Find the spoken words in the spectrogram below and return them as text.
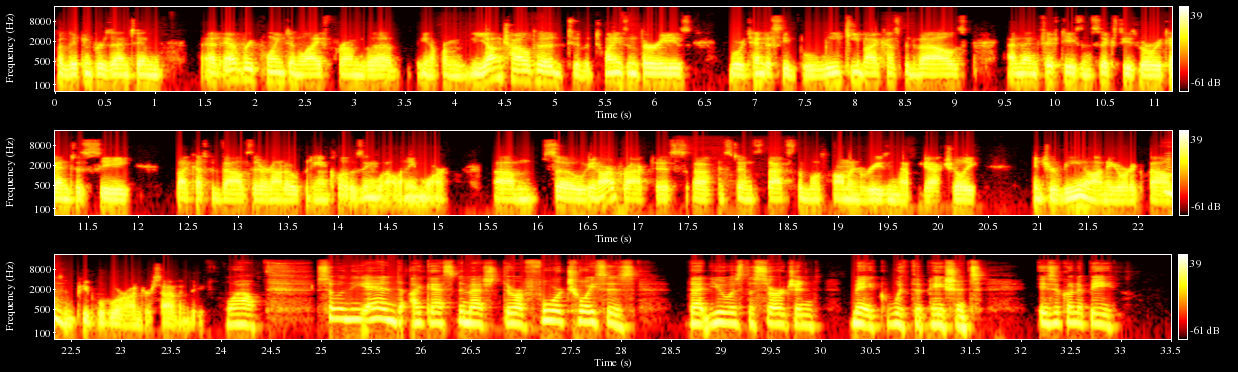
they can present in at every point in life from the you know from young childhood to the 20s and 30s where we tend to see leaky bicuspid valves and then 50s and 60s where we tend to see bicuspid valves that are not opening and closing well anymore um, so in our practice uh, for instance that's the most common reason that we actually intervene on aortic valves hmm. in people who are under 70 wow so in the end i guess nimesh there are four choices that you as the surgeon make with the patient? Is it going to be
